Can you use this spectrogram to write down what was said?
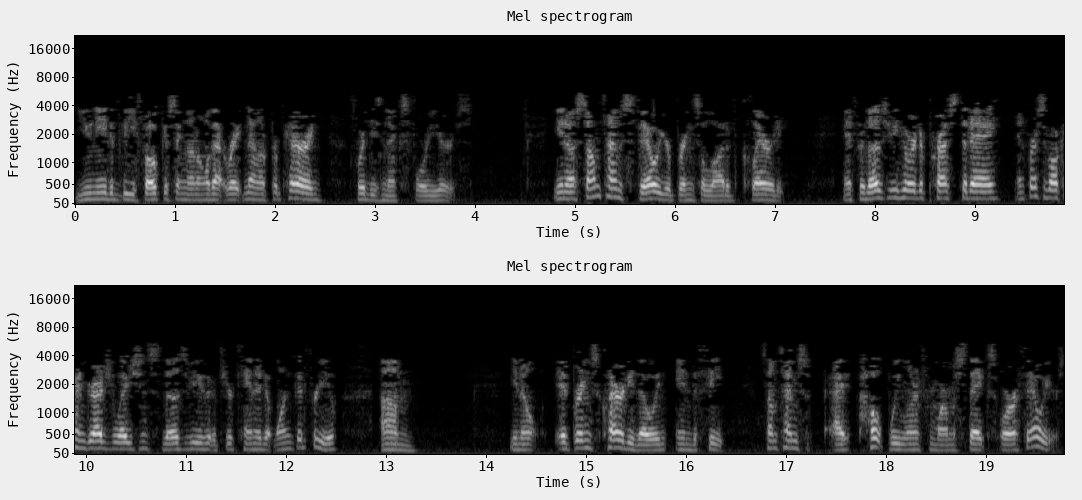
You need to be focusing on all that right now and preparing for these next four years. You know, sometimes failure brings a lot of clarity. And for those of you who are depressed today, and first of all, congratulations to those of you if you're candidate one, good for you. Um, you know, it brings clarity though in, in defeat. Sometimes I hope we learn from our mistakes or our failures.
